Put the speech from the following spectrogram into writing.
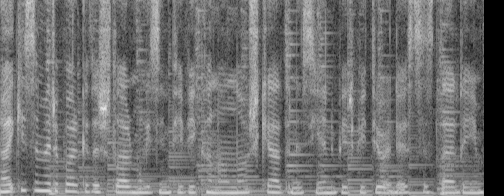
Herkese merhaba arkadaşlar. Magazin TV kanalına hoş geldiniz. Yeni bir video ile sizlerleyim.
